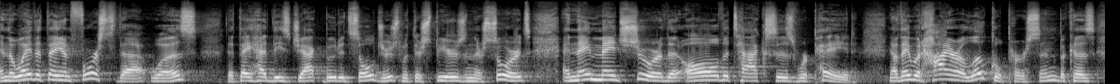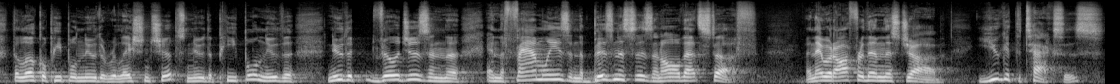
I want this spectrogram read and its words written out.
And the way that they enforced that was that they had these jack-booted soldiers with their spears and their swords, and they made sure that all the taxes were paid. Now they would hire a local person because the local people knew the relationships, knew the people, knew the knew the villages and the and the families and the businesses and all that stuff. And they would offer them this job. You get the taxes.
